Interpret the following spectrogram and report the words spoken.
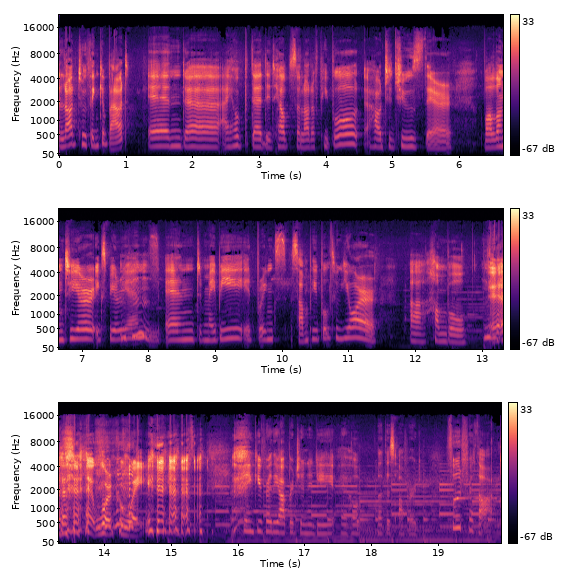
A lot to think about, and uh, I hope that it helps a lot of people how to choose their volunteer experience, mm-hmm. and maybe it brings some people to your uh, humble uh, work away. yes. Thank you for the opportunity. I hope that this offered food for thought.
